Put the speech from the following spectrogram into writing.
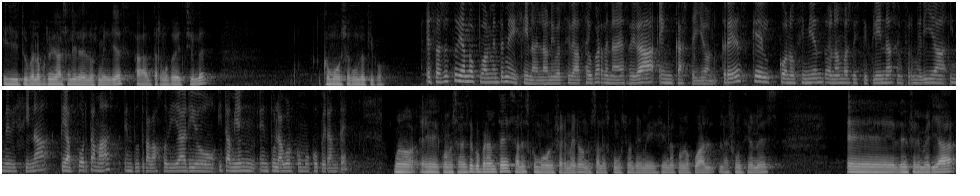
y tuve la oportunidad de salir en el 2010 al terremoto de Chile como segundo equipo. Estás estudiando actualmente medicina en la Universidad CEU Cardenal Herrera en Castellón. ¿Crees que el conocimiento en ambas disciplinas, enfermería y medicina, te aporta más en tu trabajo diario y también en tu labor como cooperante? Bueno, eh, cuando sales de cooperante sales como enfermero, no sales como estudiante de medicina, con lo cual las funciones eh, de enfermería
